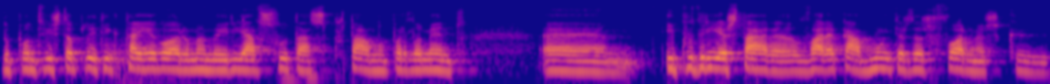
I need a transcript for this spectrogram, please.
do ponto de vista político, tem agora uma maioria absoluta a suportá-lo no Parlamento uh, e poderia estar a levar a cabo muitas das reformas que,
